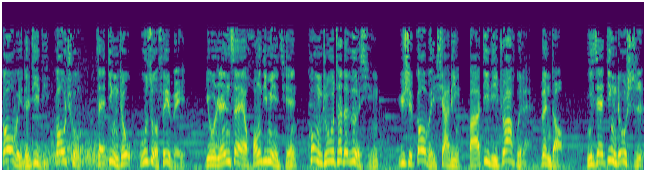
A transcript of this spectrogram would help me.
高纬的弟弟高绰在定州胡作非为。有人在皇帝面前控诸他的恶行，于是高纬下令把弟弟抓回来，问道：“你在定州时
